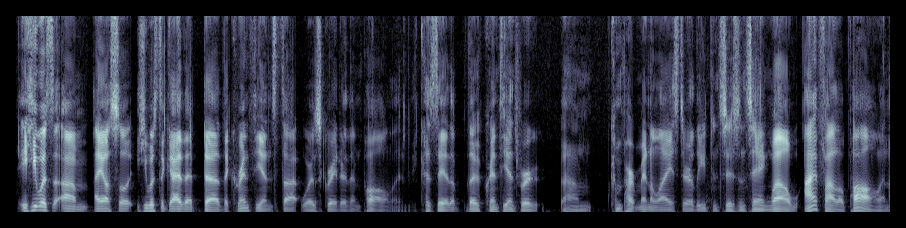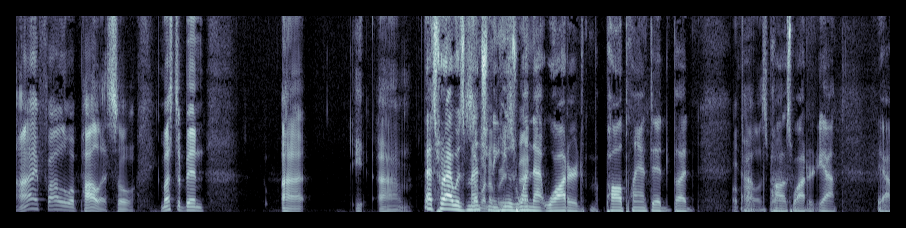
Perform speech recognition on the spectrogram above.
he was um I also he was the guy that uh, the Corinthians thought was greater than Paul because they the, the Corinthians were um, compartmentalized their allegiances and saying, "Well, I follow Paul and I follow Apollos." So he must have been uh um That's what I was mentioning. He was one that watered. Paul planted, but Apollos. uh, Apollos watered. Yeah. Yeah.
